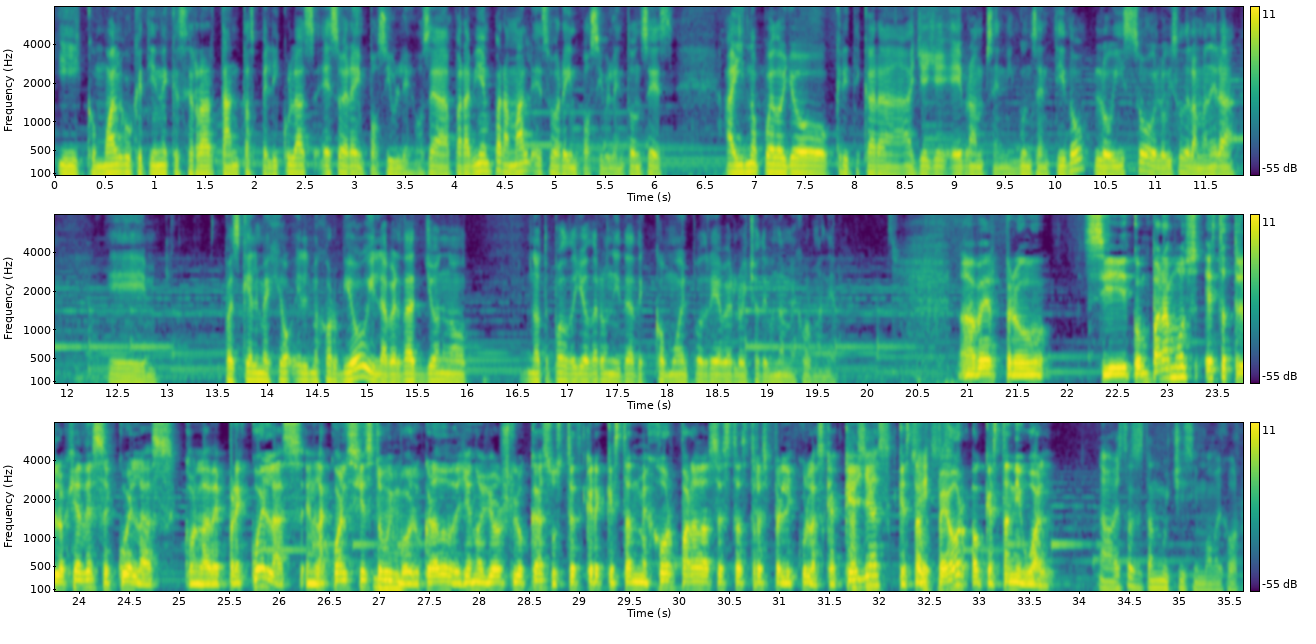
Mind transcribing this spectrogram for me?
y como algo que tiene que cerrar tantas películas, eso era imposible. O sea, para bien, para mal, eso era imposible. Entonces, ahí no puedo yo criticar a JJ Abrams en ningún sentido. Lo hizo, lo hizo de la manera eh, pues que él mejor, él mejor vio y la verdad yo no, no te puedo yo dar una idea de cómo él podría haberlo hecho de una mejor manera. A ver, pero si comparamos esta trilogía de secuelas con la de precuelas, en la cual sí estuvo involucrado de lleno George Lucas, ¿usted cree que están mejor paradas estas tres películas que aquellas? ¿Que están peor o que están igual? No, estas están muchísimo mejor.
